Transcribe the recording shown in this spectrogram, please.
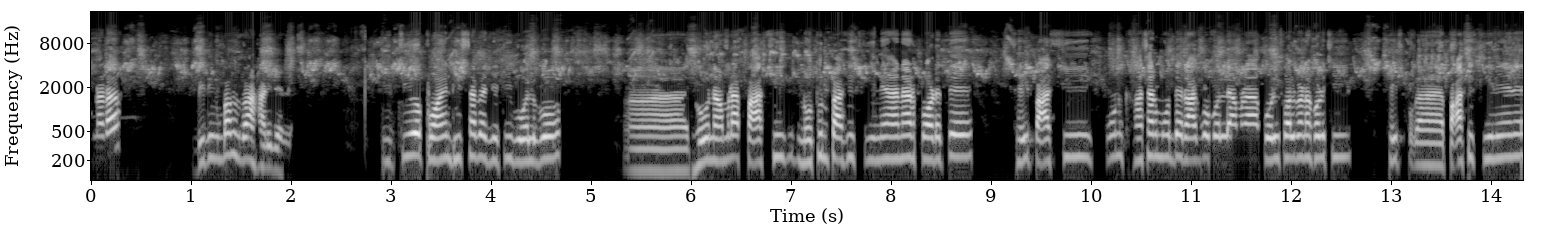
আপনারা ব্রিডিং বক্স বা হাঁড়ি দেবেন। তৃতীয় পয়েন্ট হিসাবে যেটি বলব ধরুন আমরা পাখি, নতুন পাখি কিনে আনার পরেতে সেই পাখি কোন খাঁচার মধ্যে রাখব বলে আমরা পরিকল্পনা করেছি, সেই পাখি কিনে এনে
